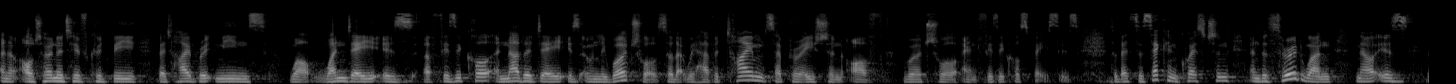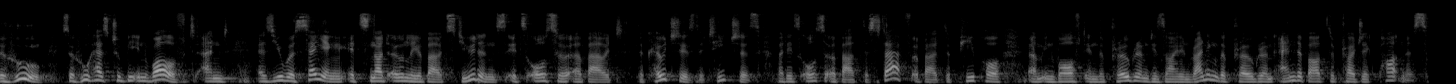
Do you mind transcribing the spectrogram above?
An alternative could be that hybrid means, well, one day is physical, another day is only virtual, so that we have a time separation of virtual and physical spaces. So that's the second question. And the third one now is the who. So who has to be involved? And as you were saying, it's not only about students, it's also about the coaches, the teachers, but it's also about the staff, about the people um, involved in the program design and running the program, and about the project partners.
